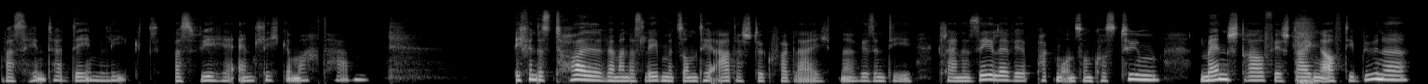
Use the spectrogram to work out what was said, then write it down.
was hinter dem liegt, was wir hier endlich gemacht haben? Ich finde es toll, wenn man das Leben mit so einem Theaterstück vergleicht. Ne? Wir sind die kleine Seele, wir packen uns so ein Kostüm, Mensch drauf, wir steigen auf die Bühne,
